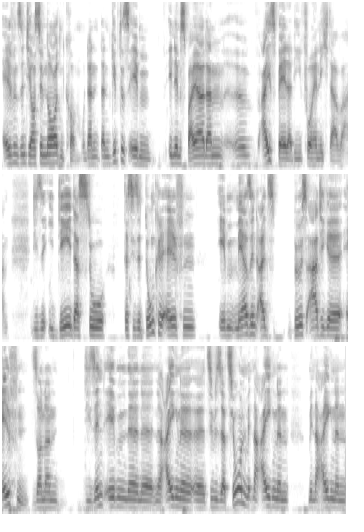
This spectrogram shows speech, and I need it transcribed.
Elfen sind, die aus dem Norden kommen. Und dann, dann gibt es eben in dem Spire dann äh, Eisbäder, die vorher nicht da waren. Diese Idee, dass du, dass diese Dunkelelfen eben mehr sind als bösartige Elfen, sondern die sind eben eine, eine, eine eigene äh, Zivilisation mit einer eigenen mit einer eigenen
